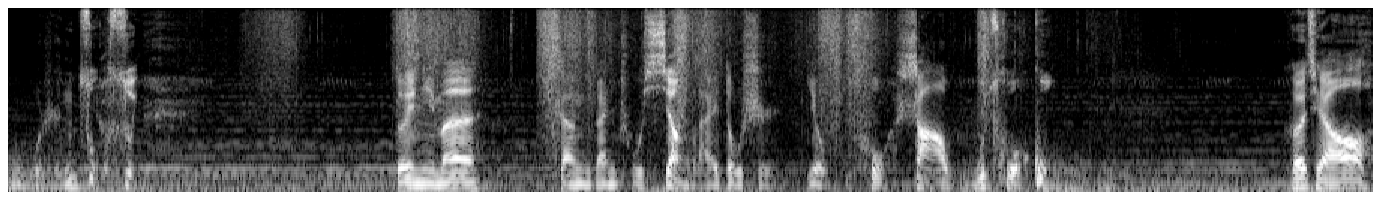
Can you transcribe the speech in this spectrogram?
武人作祟。对你们，山干处向来都是有错杀无错过。可巧，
